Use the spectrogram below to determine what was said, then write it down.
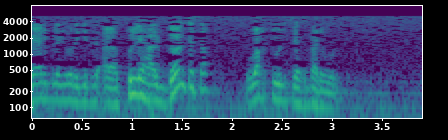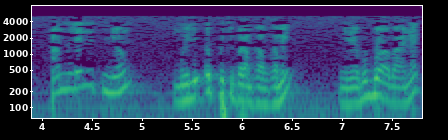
reer bi lañu war a jiital ala kulli xaal donte sax waxtu li ci des bariwul am lenn ci ñoom muy li ëpp ci borom xam-xam yi ñu ne bu boobaa nag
